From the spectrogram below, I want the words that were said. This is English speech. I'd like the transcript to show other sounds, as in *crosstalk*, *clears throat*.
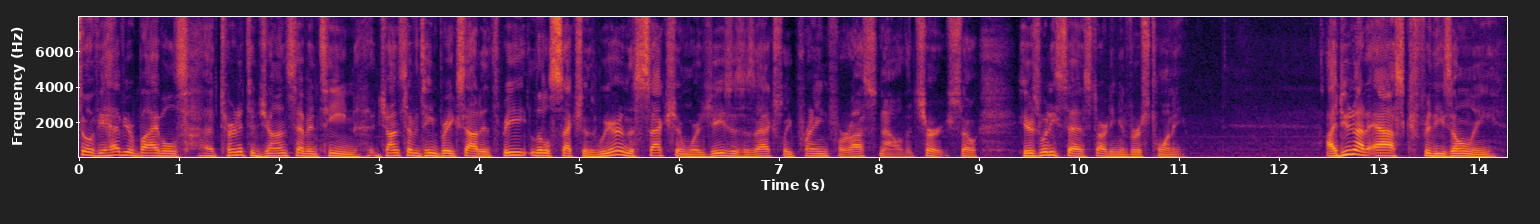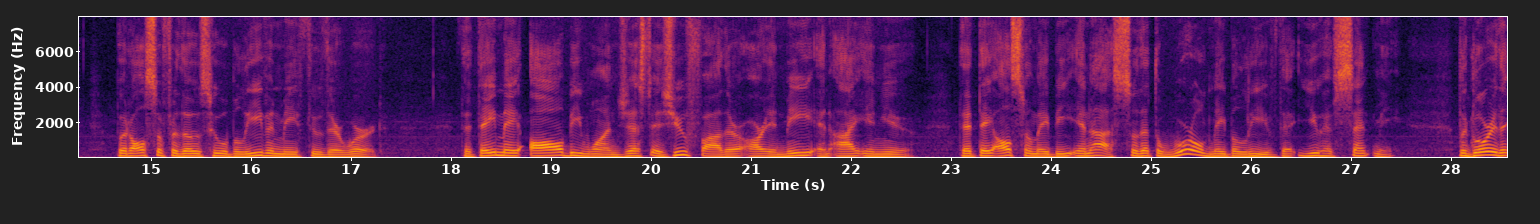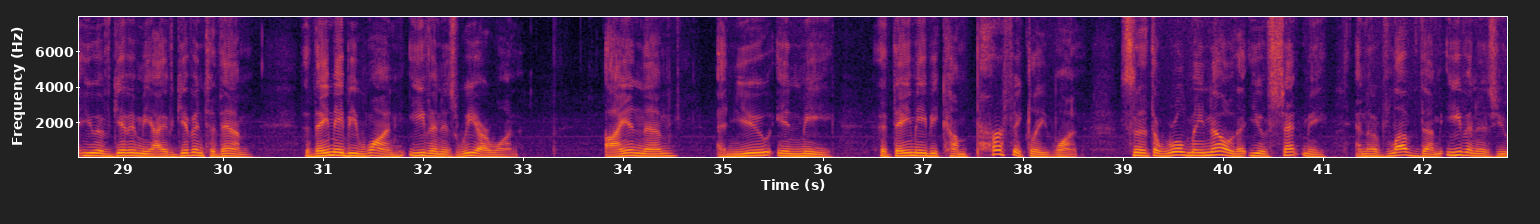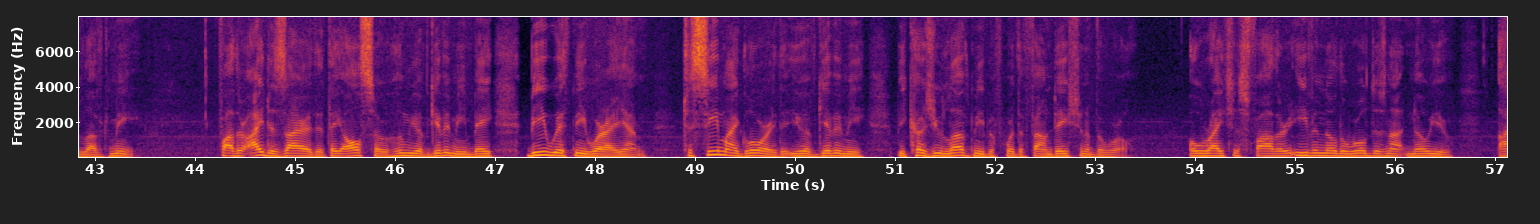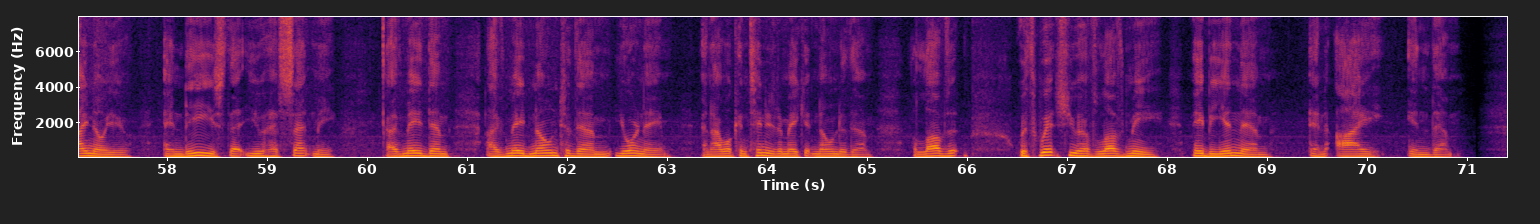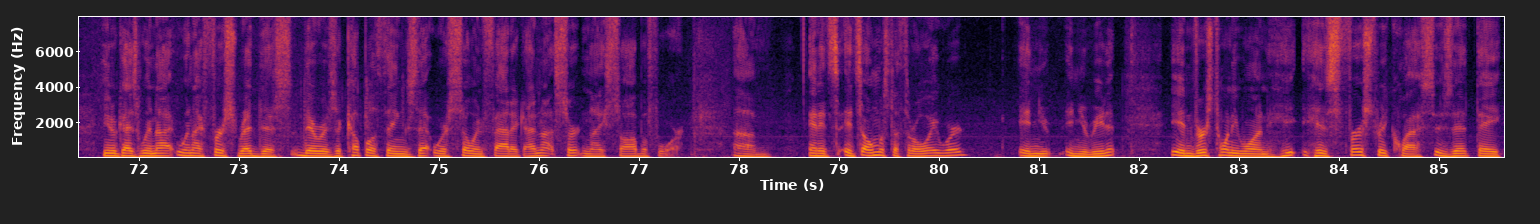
So, if you have your Bibles, uh, turn it to John 17. John 17 breaks out in three little sections. We're in the section where Jesus is actually praying for us now, the church. So, here's what he says starting in verse 20 I do not ask for these only, but also for those who will believe in me through their word, that they may all be one, just as you, Father, are in me and I in you, that they also may be in us, so that the world may believe that you have sent me. The glory that you have given me, I have given to them, that they may be one, even as we are one. I in them, and you in me, that they may become perfectly one, so that the world may know that you have sent me and have loved them even as you loved me. Father, I desire that they also, whom you have given me, may be with me where I am, to see my glory that you have given me because you loved me before the foundation of the world. O righteous Father, even though the world does not know you, I know you and these that you have sent me. I've made them, I've made known to them your name, and I will continue to make it known to them. The love that, with which you have loved me may be in them, and I in them. You know, guys, when I when I first read this, there was a couple of things that were so emphatic. I'm not certain I saw before, um, and it's it's almost a throwaway word, in you in you read it. In verse 21, he, his first request is that they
